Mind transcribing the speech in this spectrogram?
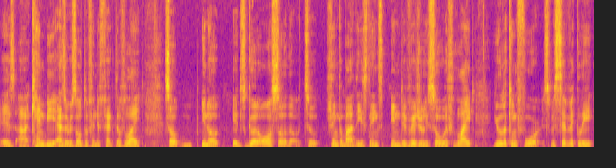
is uh, can be as a result of an effect of light. So you know it's good also though to think about these things individually. So with light, you're looking for specifically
